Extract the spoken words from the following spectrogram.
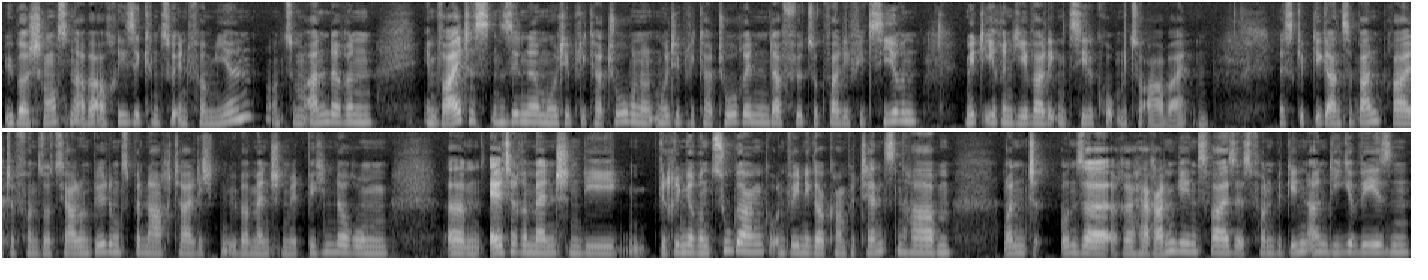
über Chancen, aber auch Risiken zu informieren und zum anderen im weitesten Sinne Multiplikatoren und Multiplikatorinnen dafür zu qualifizieren, mit ihren jeweiligen Zielgruppen zu arbeiten. Es gibt die ganze Bandbreite von Sozial- und Bildungsbenachteiligten über Menschen mit Behinderungen, ähm, ältere Menschen, die geringeren Zugang und weniger Kompetenzen haben. Und unsere Herangehensweise ist von Beginn an die gewesen,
